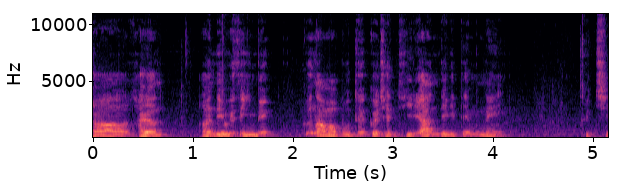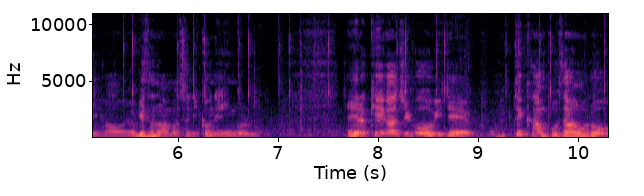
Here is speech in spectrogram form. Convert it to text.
자 과연 아 근데 여기서 인백은 아마 못할 거예요. 제 딜이 안 되기 때문에 그치. 어 여기서는 아마 순위권 A인 걸로. 자 이렇게 해가지고 이제 획득한 보상으로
